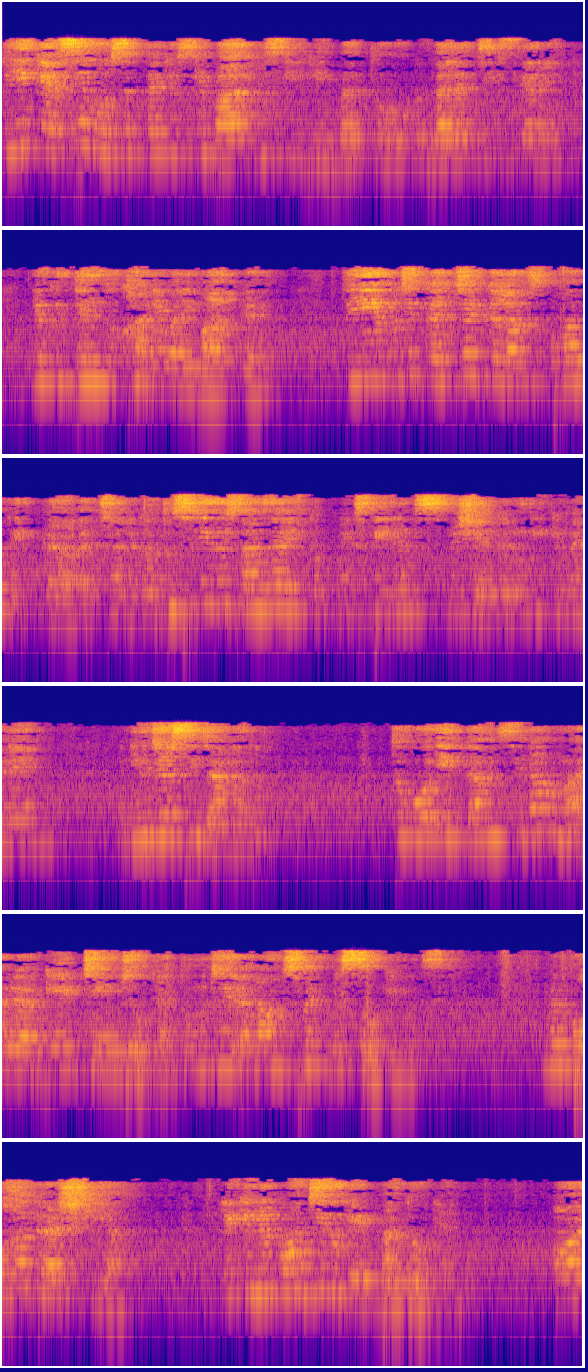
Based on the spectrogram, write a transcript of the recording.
تو یہ کیسے ہو سکتا ہے کہ اس کے بعد بھی اس کی غیبت ہو، کوئی غلط چیز کریں یا کوئی دل دکھانے والی بات کریں؟ تو یہ مجھے کلچر کا لفظ بہت ایک اچھا لگا. دوسری چیز سازا ایک اپنے ایکسپیرئنس میں شیئر کروں گی کہ میں نے نیو جرسی جانا تھا. تو وہ ایک دم سے نا ہمارا گیٹ چینج ہو گیا. تو مجھے اناؤنسمنٹ مس ہو گئی مجھ سے. میں بہت رش کیا. لیکن میں پہنچی تو گیٹ بند ہو گیا. اور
